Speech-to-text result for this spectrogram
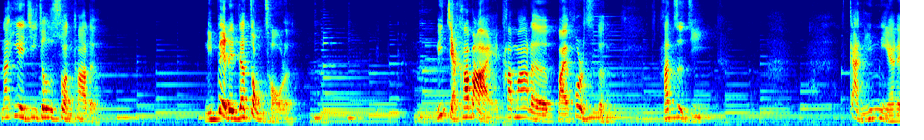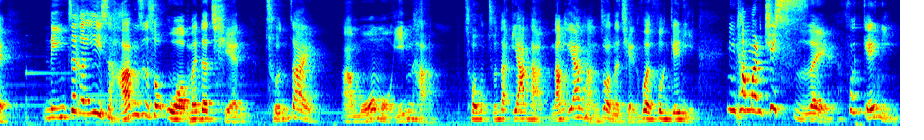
那业绩就是算他的，你被人家众筹了，你讲他爸哎，他妈的买 first 的，他自己干你娘嘞！你这个意思好像是说，我们的钱存在啊某某银行，存存在央行，然后央行赚的钱会分给你，你他妈的去死哎、欸！分给你，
